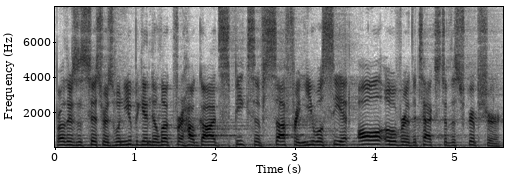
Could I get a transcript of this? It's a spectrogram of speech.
Brothers and sisters, when you begin to look for how God speaks of suffering, you will see it all over the text of the scripture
